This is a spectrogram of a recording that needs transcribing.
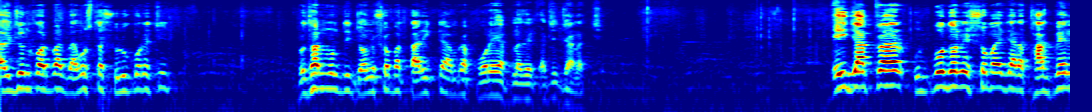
আয়োজন করবার ব্যবস্থা শুরু করেছি। প্রধানমন্ত্রী জনসভার তারিখটা আমরা পরে আপনাদের কাছে জানাচ্ছি। এই যাত্রার উদ্বোধনের সময় যারা থাকবেন,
